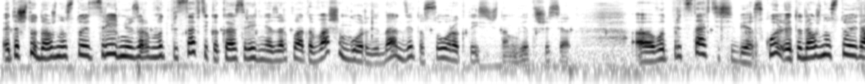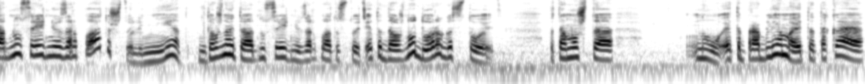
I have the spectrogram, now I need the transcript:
Это что, должно стоить среднюю зарплату? Вот представьте, какая средняя зарплата в вашем городе, да, где-то 40 тысяч, там где-то 60. А вот представьте себе, сколько это должно стоить одну среднюю зарплату, что ли? Нет, не должно это одну среднюю зарплату стоить. Это должно дорого стоить. Потому что, ну, эта проблема, это такая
